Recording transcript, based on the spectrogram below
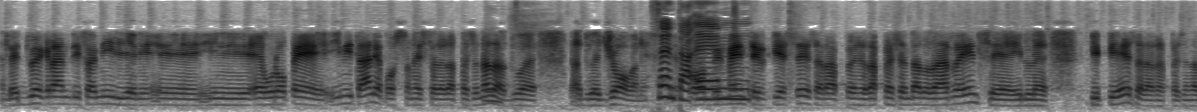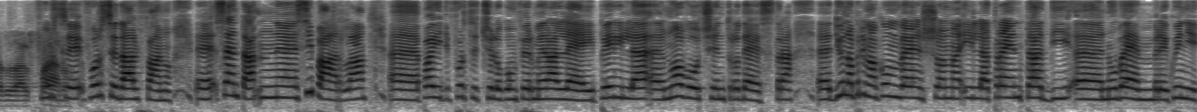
le due grandi famiglie eh, in, europee in Italia possono essere rappresentate mm. da, due, da, due, giovani. Senta, probabilmente ehm... il PSE sarà rappresentato da Renzi e il PPE sarà rappresentato da Alfano. Forse forse, da Alfano. Eh, senta, mh, mm, si parla, eh, poi forse ce lo confermerà lei, per il eh, nuovo centrodestra eh, di una prima convention il 30 di eh, novembre, quindi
